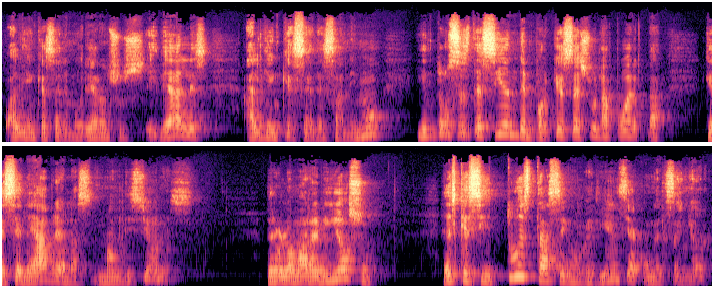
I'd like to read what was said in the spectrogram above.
o alguien que se le murieron sus ideales, alguien que se desanimó y entonces descienden porque esa es una puerta que se le abre a las maldiciones. Pero lo maravilloso es que si tú estás en obediencia con el Señor,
